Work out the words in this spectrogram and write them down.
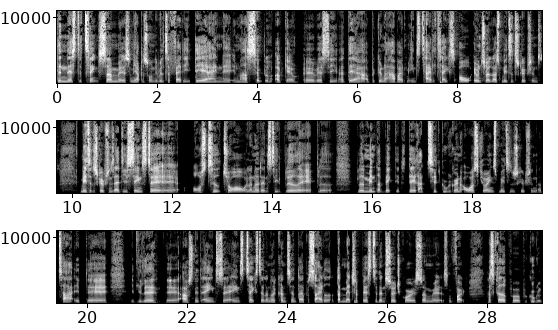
Den næste ting, som, øh, som jeg personligt vil tage fat i, det er en, øh, en meget simpel opgave, øh, vil jeg sige, og det er at begynde at arbejde med ens title tags og eventuelt også meta descriptions. Meta descriptions er de seneste øh, års tid, to år eller noget af den stil, blevet, øh, blevet, blevet mindre vigtigt. Det er ret tit, Google går ind og overskriver ens meta description og tager et, øh, et lille øh, afsnit af ens, øh, af ens tekst eller noget content, der er på sitet, der matcher bedst til den search query, som, øh, som folk har skrevet på, på Google.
